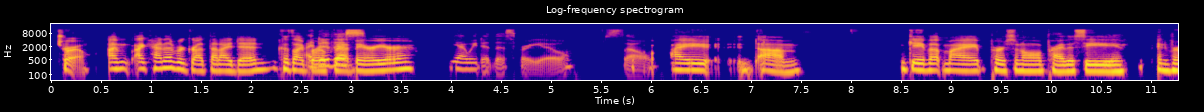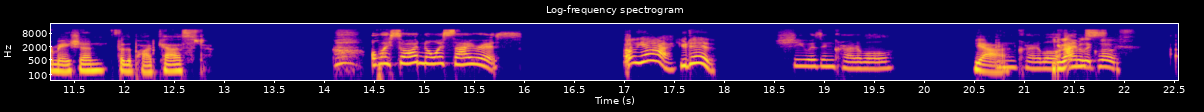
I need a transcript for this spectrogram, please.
True. I'm I kind of regret that I did because I I broke did that barrier. Yeah, we did this for you. So I um gave up my personal privacy information for the podcast. Oh, I saw Noah Cyrus. Oh yeah, you did. She was incredible. Yeah. Incredible. You got I'm really close.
